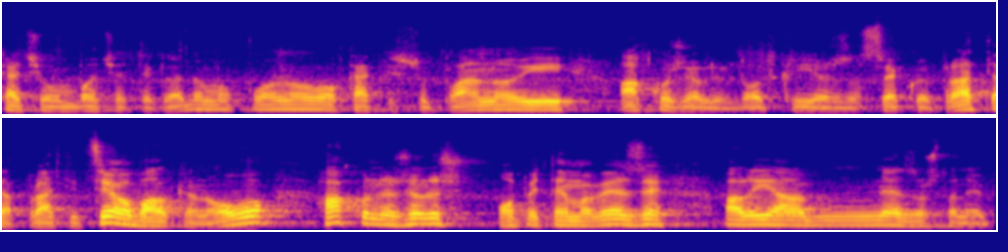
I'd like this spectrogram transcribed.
Kad ćemo moći da te gledamo ponovo, kakvi su planovi, ako želiš da otkriješ za sve koje prate, a prati ceo Balkan ovo. Ako ne želiš, opet nema veze, ali ja ne znam što ne bi.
